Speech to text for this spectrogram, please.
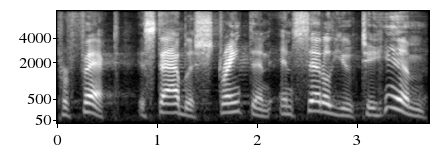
perfect, establish, strengthen, and settle you. To him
